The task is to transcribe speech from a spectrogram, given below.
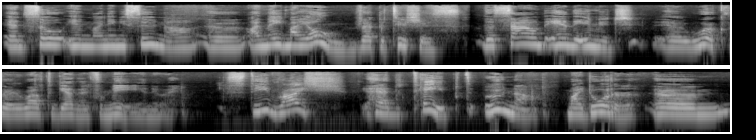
And so in My Name is Oona, uh, I made my own repetitious. The sound and the image uh, work very well together for me anyway. Steve Reich had taped Oona, my daughter, um,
